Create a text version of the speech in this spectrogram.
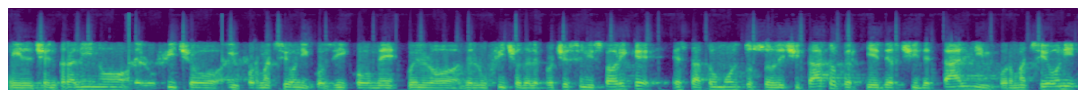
Il centralino dell'ufficio informazioni così come quello dell'ufficio delle processioni storiche è stato molto sollecitato per chiederci dettagli, informazioni,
